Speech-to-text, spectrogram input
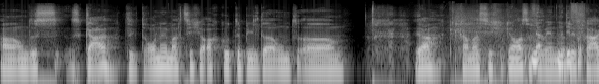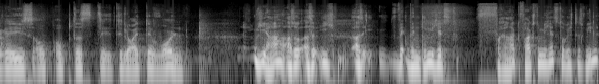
Äh, und es ist klar, die Drohne macht sicher auch gute Bilder und ähm, ja, kann man sich genauso na, verwenden. Na, die, die, Frage ist, ob, ob das die, die Leute wollen. Ja, also, also ich, also wenn du mich jetzt frag, fragst du mich jetzt, ob ich das will?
